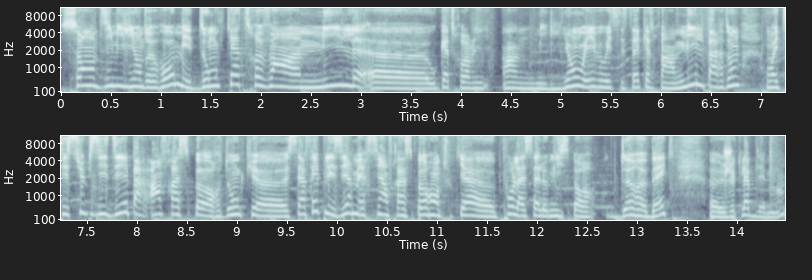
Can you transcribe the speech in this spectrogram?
110 millions d'euros, mais dont 81 000 euh, ou 81 millions, oui, oui, c'est ça, 81 000, pardon, ont été subsidiés par Infrasport. Donc ça fait plaisir. Merci Infrasport en tout cas pour la salle Omnisport de Rebec. Je clappe des mains.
